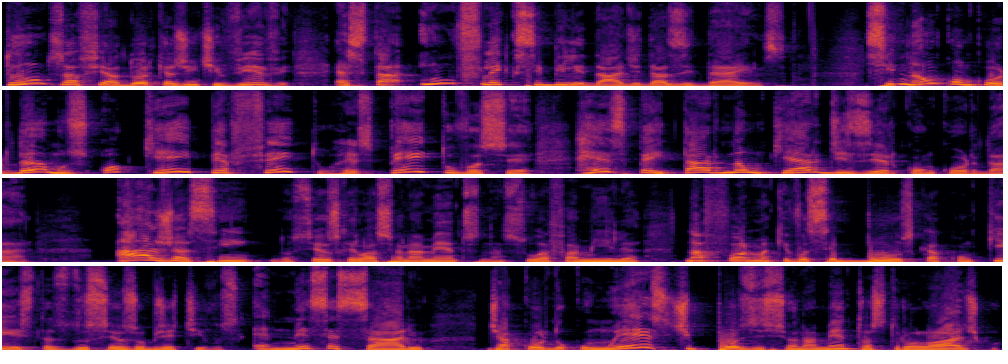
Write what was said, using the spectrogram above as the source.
tão desafiador que a gente vive, esta inflexibilidade das ideias. Se não concordamos, ok, perfeito, respeito você. Respeitar não quer dizer concordar. Haja assim nos seus relacionamentos, na sua família, na forma que você busca conquistas dos seus objetivos. É necessário, de acordo com este posicionamento astrológico,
